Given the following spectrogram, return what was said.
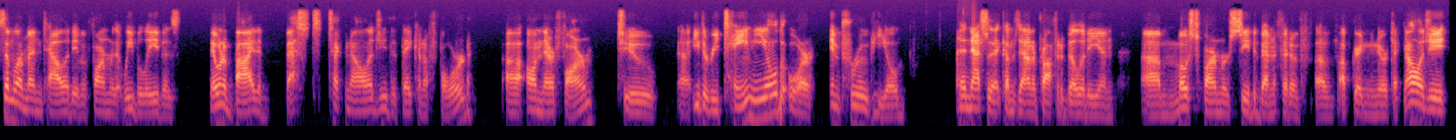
similar mentality of a farmer that we believe is they want to buy the best technology that they can afford uh, on their farm to uh, either retain yield or improve yield. And naturally, that comes down to profitability. And um, most farmers see the benefit of, of upgrading to newer technology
